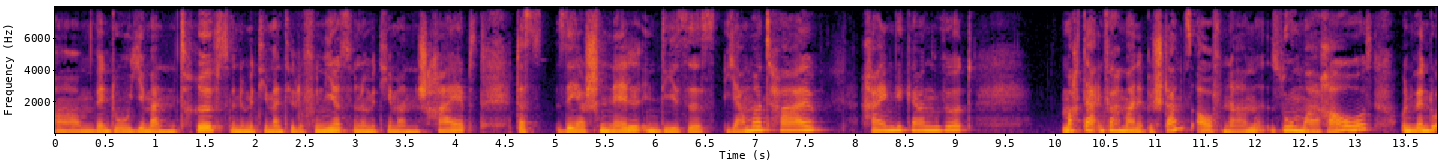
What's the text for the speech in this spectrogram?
ähm, wenn du jemanden triffst, wenn du mit jemandem telefonierst, wenn du mit jemandem schreibst, dass sehr schnell in dieses Jammertal reingegangen wird? Mach da einfach mal eine Bestandsaufnahme, zoom mal raus und wenn du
